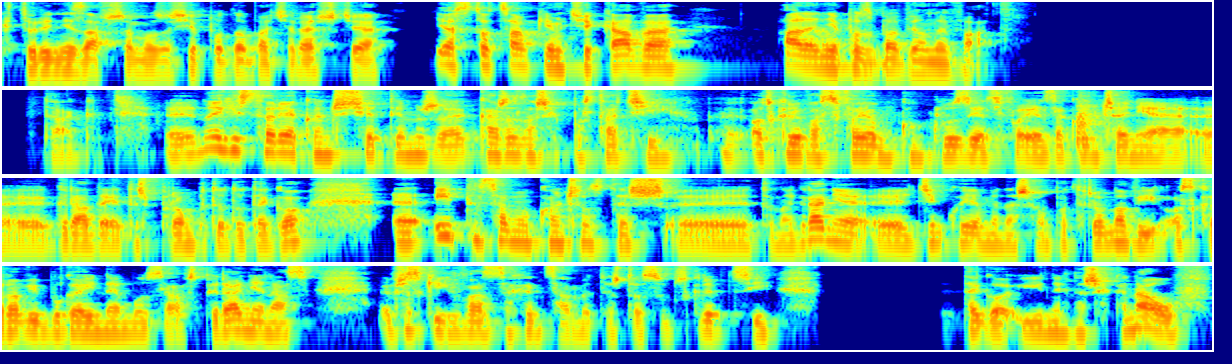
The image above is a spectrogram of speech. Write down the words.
który nie zawsze może się podobać reszcie. Jest to całkiem ciekawe, ale nie pozbawione wad. Tak. E, no i historia kończy się tym, że każda z naszych postaci e, odkrywa swoją konkluzję, swoje zakończenie. E, gra daje też prompty do tego. I tym samym kończąc też to nagranie, dziękujemy naszemu patronowi Oskarowi Bugajnemu za wspieranie nas. Wszystkich Was zachęcamy też do subskrypcji tego i innych naszych kanałów,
